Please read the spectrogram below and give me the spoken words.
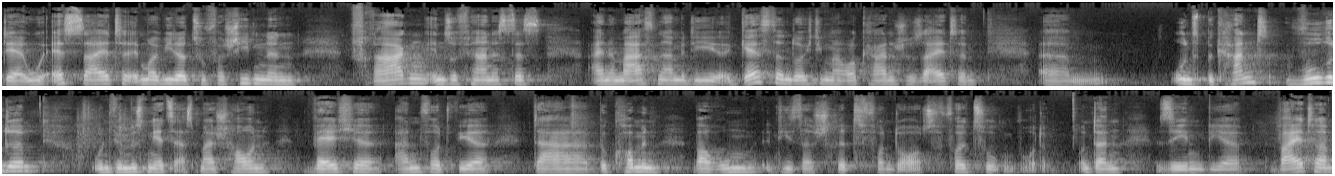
der US-Seite immer wieder zu verschiedenen Fragen. Insofern ist das eine Maßnahme, die gestern durch die marokkanische Seite ähm, uns bekannt wurde. Und wir müssen jetzt erst mal schauen, welche Antwort wir da bekommen, warum dieser Schritt von dort vollzogen wurde. Und dann sehen wir weiter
